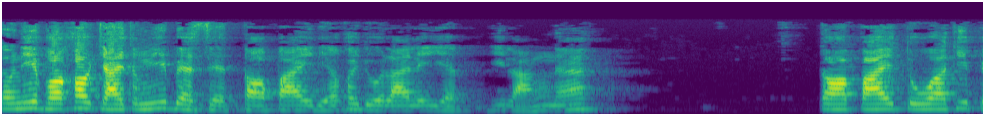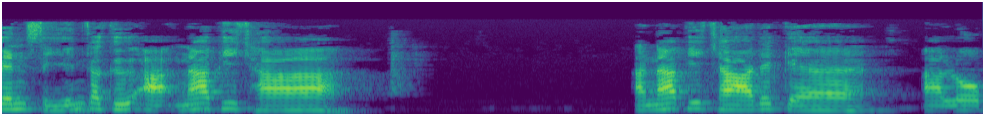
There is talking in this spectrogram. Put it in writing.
ตรงนี้พอเข้าใจตรงนี้เบ็ดเสร็จต่อไป เดี๋ยวค่อยดูรายละเอียดทีหลังนะ ต่อไปตัวที่เป็นศีลก็คืออนาพิชา อนาพิชาได้แก่อาโลภ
